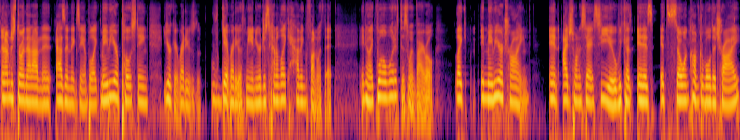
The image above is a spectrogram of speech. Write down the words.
and I'm just throwing that out as an example. Like maybe you're posting your get ready with get ready with me, and you're just kind of like having fun with it, and you're like, well, what if this went viral? Like, and maybe you're trying, and I just want to say I see you because it is it's so uncomfortable to try,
